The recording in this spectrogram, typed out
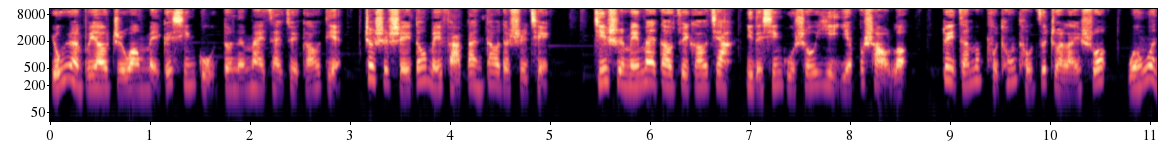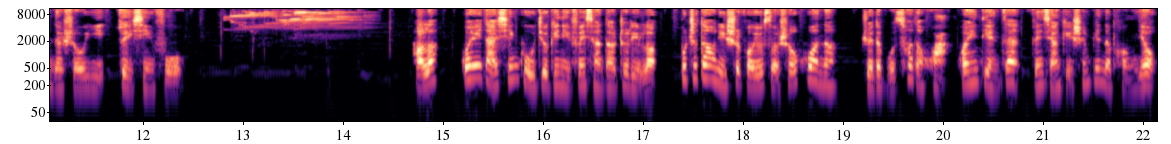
永远不要指望每个新股都能卖在最高点，这是谁都没法办到的事情。即使没卖到最高价，你的新股收益也不少了。对咱们普通投资者来说，稳稳的收益最幸福。好了，关于打新股就给你分享到这里了。不知道你是否有所收获呢？觉得不错的话，欢迎点赞分享给身边的朋友。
